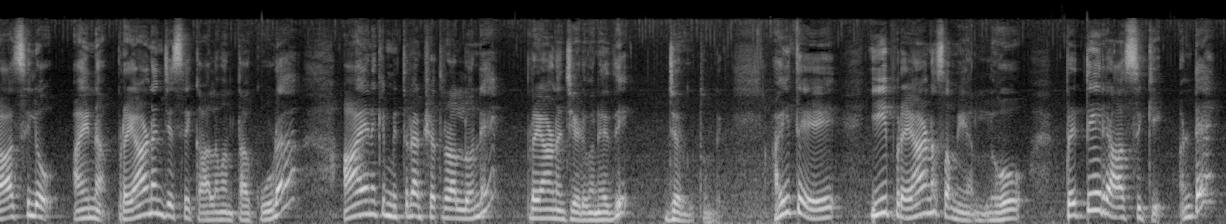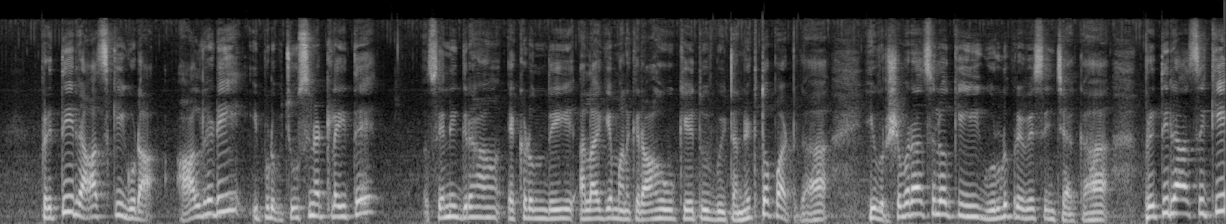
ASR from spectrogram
రాశిలో ఆయన ప్రయాణం చేసే కాలం అంతా కూడా ఆయనకి మిత్ర నక్షత్రాల్లోనే ప్రయాణం చేయడం అనేది జరుగుతుంది. అయితే ఈ ప్రయాణ సమయంలో ప్రతి రాశికి అంటే ప్రతి రాశికి కూడా ఆల్రెడీ ఇప్పుడు చూసినట్లయితే శనిగ్రహం ఎక్కడుంది అలాగే మనకి రాహువు కేతు వీటన్నిటితో పాటుగా ఈ వృషభ రాశిలోకి గురుడు ప్రవేశించాక ప్రతి రాశికి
